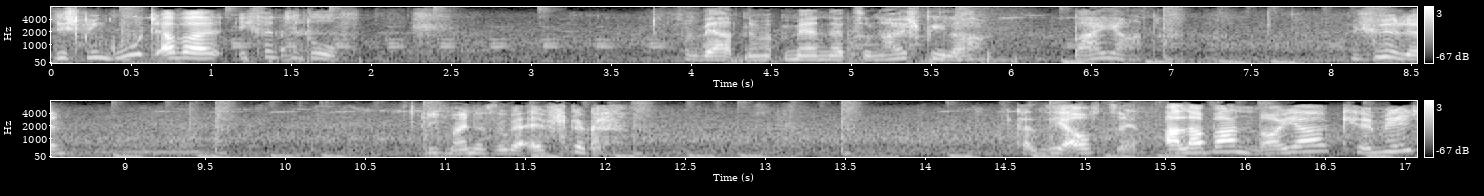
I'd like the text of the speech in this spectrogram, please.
Sie spielen gut, aber ich finde sie doof. Wer hat ne- mehr Nationalspieler? Bayern. Wie viele denn? Ich meine sogar elf Stück. Ich kann sie aufzählen. Alaba, Neuer, Kimmich,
